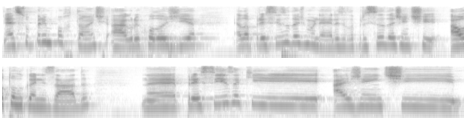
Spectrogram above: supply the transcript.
é super importante, a agroecologia, ela precisa das mulheres, ela precisa da gente auto-organizada, né, precisa que a gente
